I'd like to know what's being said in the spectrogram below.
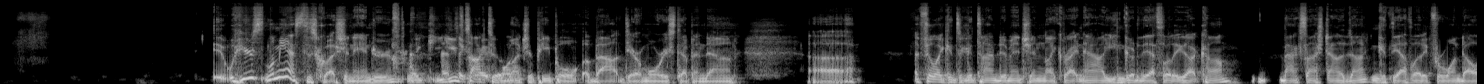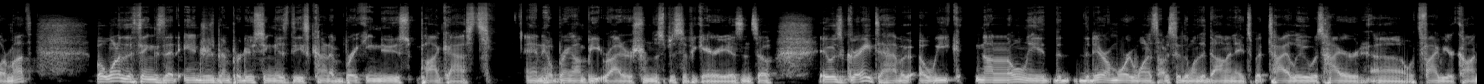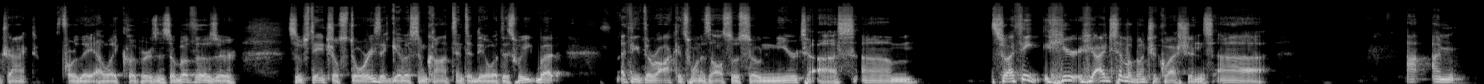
here's let me ask this question, Andrew. Like you've talked to a point. bunch of people about Daryl Morey stepping down. Uh, I feel like it's a good time to mention, like right now, you can go to theathletic.com backslash down the dunk and get the athletic for one dollar a month. But one of the things that Andrew's been producing is these kind of breaking news podcasts. And he'll bring on beat writers from the specific areas. And so it was great to have a, a week. Not only the, the Daryl Morey one is obviously the one that dominates, but Ty Lue was hired uh, with five year contract for the LA Clippers. And so both of those are substantial stories that give us some content to deal with this week. But I think the Rockets one is also so near to us. Um, so I think here, here I just have a bunch of questions. Uh, I, I'm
